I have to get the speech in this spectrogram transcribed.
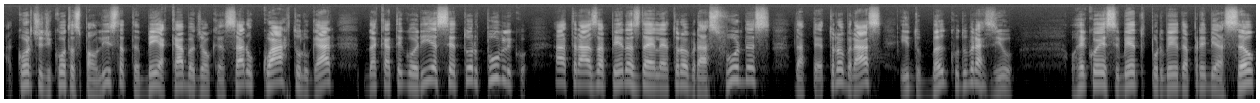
A Corte de Contas Paulista também acaba de alcançar o quarto lugar na categoria Setor Público, atrás apenas da Eletrobras Furnas, da Petrobras e do Banco do Brasil. O reconhecimento por meio da premiação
